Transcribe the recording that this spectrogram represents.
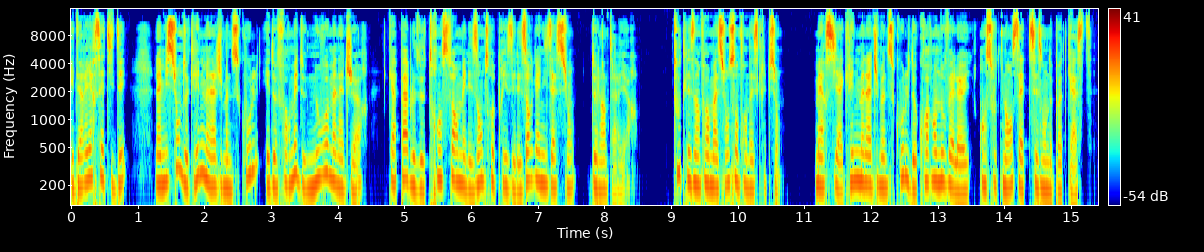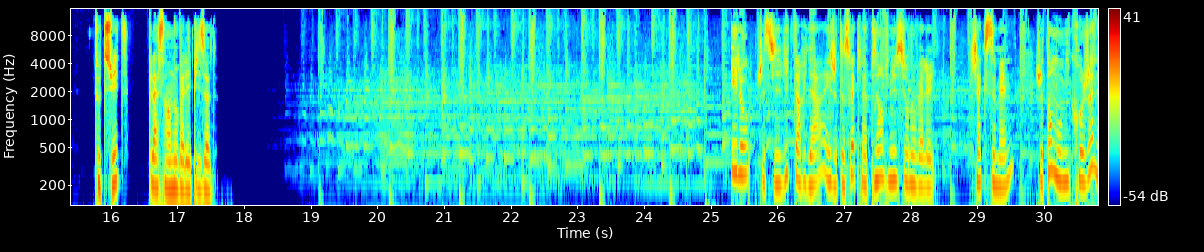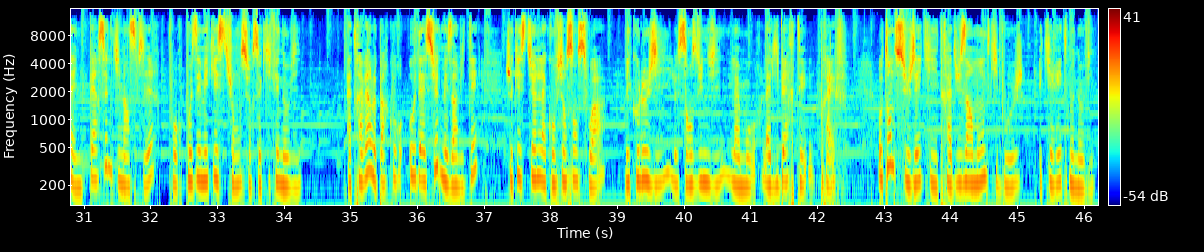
et derrière cette idée, la mission de Green Management School est de former de nouveaux managers capables de transformer les entreprises et les organisations de l'intérieur. Toutes les informations sont en description. Merci à Green Management School de croire en nouvel œil en soutenant cette saison de podcast. Tout de suite, place à un nouvel épisode. Hello, je suis Victoria et je te souhaite la bienvenue sur Nouvel Oeil. Chaque semaine, je tends mon micro jaune à une personne qui m'inspire pour poser mes questions sur ce qui fait nos vies. À travers le parcours audacieux de mes invités, je questionne la confiance en soi, l'écologie, le sens d'une vie, l'amour, la liberté, bref, autant de sujets qui traduisent un monde qui bouge et qui rythme nos vies.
